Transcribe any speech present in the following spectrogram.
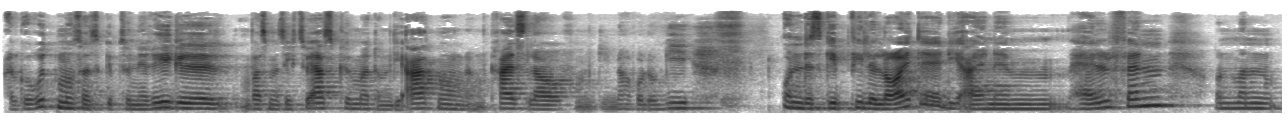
Algorithmus, also es gibt so eine Regel, was man sich zuerst kümmert, um die Atmung, um den Kreislauf, um die Neurologie. Und es gibt viele Leute, die einem helfen und man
